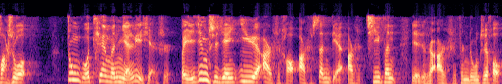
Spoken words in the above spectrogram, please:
话说，中国天文年历显示，北京时间一月二十号二十三点二十七分，也就是二十分钟之后，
